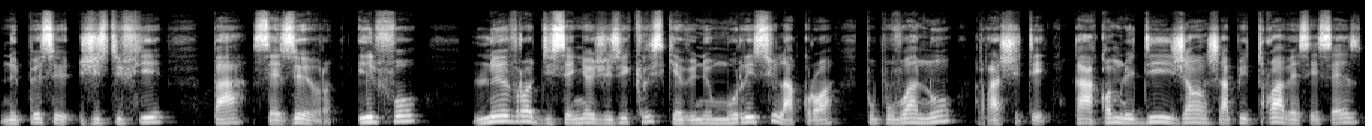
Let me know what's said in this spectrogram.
ne peut se justifier par ses œuvres. Il faut l'œuvre du Seigneur Jésus-Christ qui est venu mourir sur la croix pour pouvoir nous racheter. Car comme le dit Jean chapitre 3 verset 16,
